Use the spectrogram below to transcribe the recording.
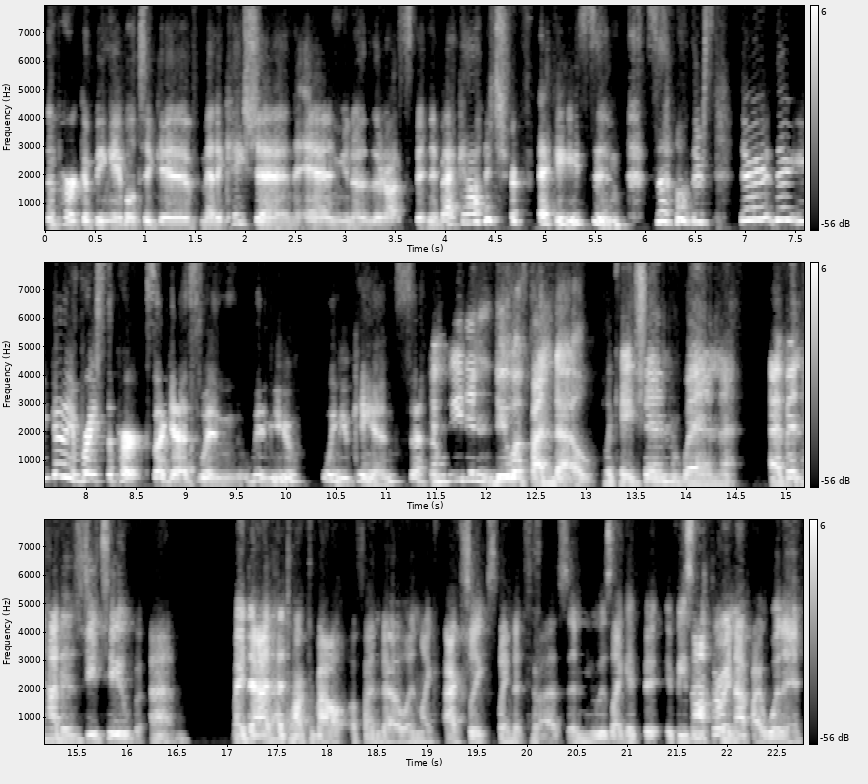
the perk of being able to give medication and you know they're not spitting it back out at your face. And so there's there there you got to embrace the perks, I guess, when when you when you can. So. And we didn't do a fundoplication when Evan had his G tube. Um, my dad had talked about a fundo and like actually explained it to us, and he was like, if it, if he's not throwing up, I wouldn't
